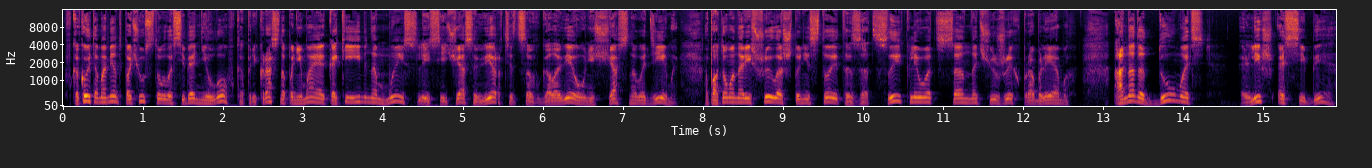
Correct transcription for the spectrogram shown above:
в какой-то момент почувствовала себя неловко, прекрасно понимая, какие именно мысли сейчас вертятся в голове у несчастного Димы. А потом она решила, что не стоит зацикливаться на чужих проблемах, а надо думать лишь о себе.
